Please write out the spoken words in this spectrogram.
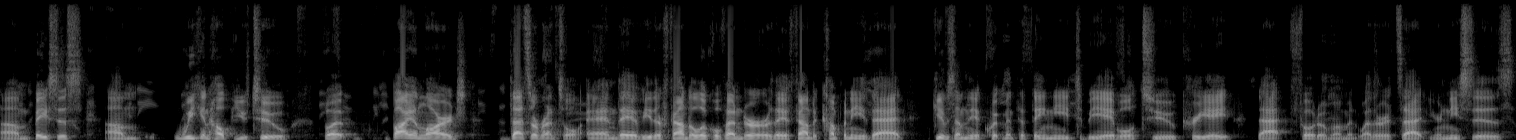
um, basis. Um, we can help you too, but by and large, that's a rental, and they have either found a local vendor or they have found a company that gives them the equipment that they need to be able to create that photo moment, whether it's at your niece's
